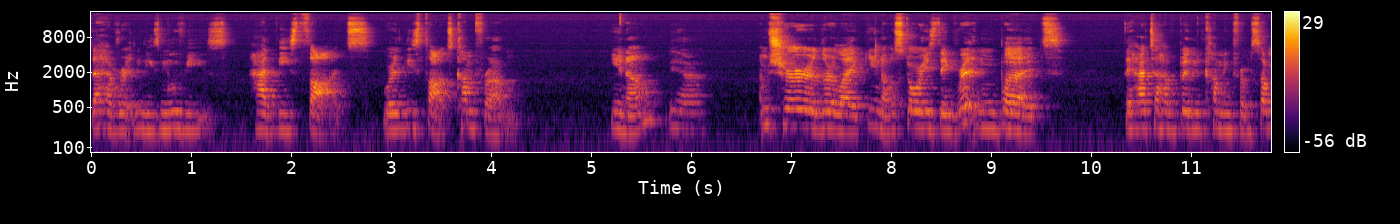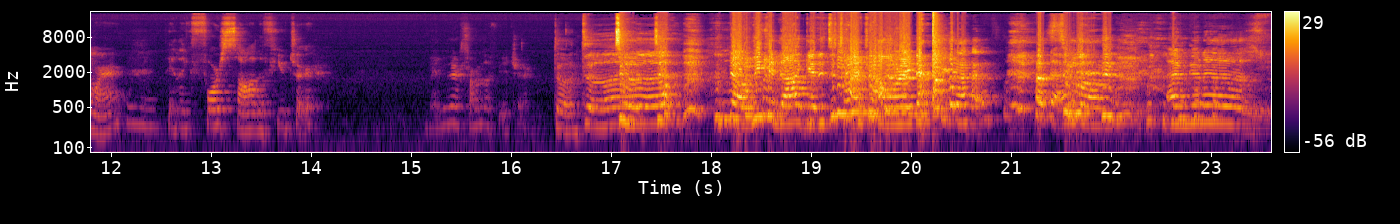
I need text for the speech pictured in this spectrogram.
that have written these movies had these thoughts? Where these thoughts come from? You know? Yeah. I'm sure they're like, you know, stories they've written, but they had to have been coming from somewhere. Mm-hmm. They like foresaw the future. Maybe they're from the future. Dun dun. Dun, dun. No, we cannot get into time travel right now. yeah. That's too long. I'm gonna.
